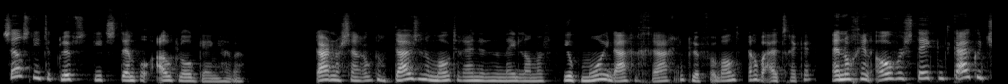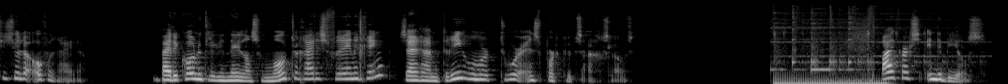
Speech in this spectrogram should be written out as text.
Zelfs niet de clubs die het stempel Outlaw Gang hebben. Daarnaast zijn er ook nog duizenden motorrijdende Nederlanders die op mooie dagen graag in clubverband erop uittrekken en nog geen overstekend kuikentje zullen overrijden. Bij de Koninklijke Nederlandse Motorrijdersvereniging zijn ruim 300 tour- en sportclubs aangesloten. Bikers in de bios.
